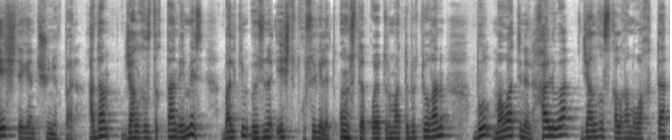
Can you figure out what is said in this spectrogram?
эш деген түшүнүк бар адам жалгыздыктан эмес балким өзүнө эч туткусу келет унс деп коет урматтуу бир тууганым бул маватинел халва жалгыз калган убакытта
